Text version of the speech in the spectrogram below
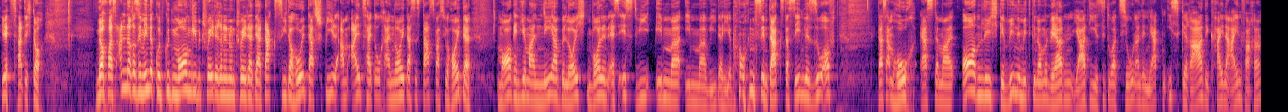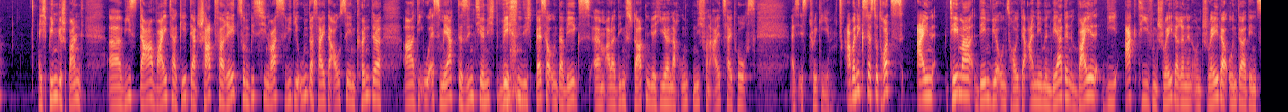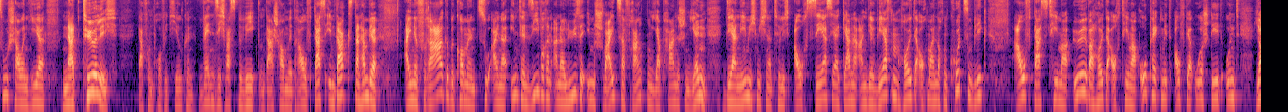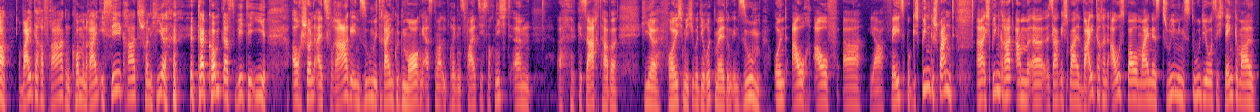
Jetzt hatte ich doch noch was anderes im Hintergrund. Guten Morgen, liebe Traderinnen und Trader. Der DAX wiederholt das Spiel am Allzeithoch erneut. Das ist das, was wir heute Morgen hier mal näher beleuchten wollen. Es ist wie immer, immer wieder hier bei uns im DAX. Das sehen wir so oft, dass am Hoch erst einmal ordentlich Gewinne mitgenommen werden. Ja, die Situation an den Märkten ist gerade keine einfache. Ich bin gespannt, äh, wie es da weitergeht. Der Chart verrät so ein bisschen was, wie die Unterseite aussehen könnte. Äh, die US-Märkte sind hier nicht wesentlich besser unterwegs. Ähm, allerdings starten wir hier nach unten nicht von Allzeithochs. Es ist tricky. Aber nichtsdestotrotz ein Thema, dem wir uns heute annehmen werden, weil die aktiven Traderinnen und Trader unter den Zuschauern hier natürlich davon profitieren können, wenn sich was bewegt. Und da schauen wir drauf. Das im DAX. Dann haben wir eine Frage bekommen zu einer intensiveren Analyse im Schweizer Franken, japanischen Yen. Der nehme ich mich natürlich auch sehr, sehr gerne an. Wir werfen heute auch mal noch einen kurzen Blick auf das Thema Öl, weil heute auch Thema OPEC mit auf der Uhr steht. Und ja, weitere Fragen kommen rein. Ich sehe gerade schon hier, da kommt das WTI auch schon als Frage in Zoom mit rein. Guten Morgen erstmal übrigens, falls ich es noch nicht ähm, äh, gesagt habe. Hier freue ich mich über die Rückmeldung in Zoom und auch auf äh, ja, Facebook. Ich bin gespannt. Äh, ich bin gerade am, äh, sage ich mal, weiteren Ausbau meines Streaming-Studios. Ich denke mal,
